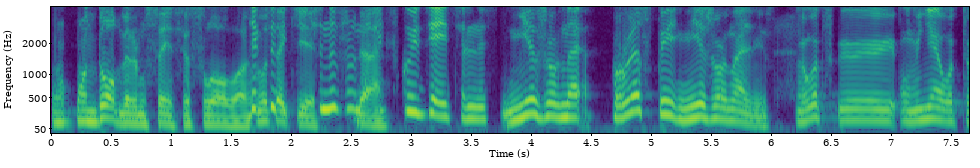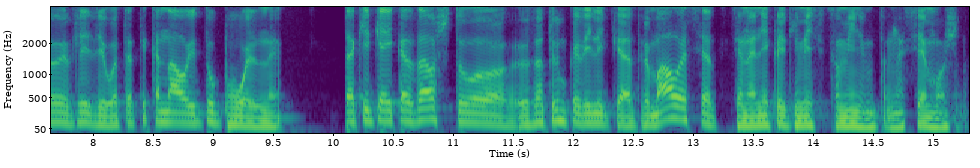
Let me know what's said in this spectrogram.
у добрым сэнсе слова. Ну, такі журналістскую да. дзейнасць не журна просты не журналіст ну, вот э, у меня вот э, глядзі вот это канал youtube вольны так як я і казаў что затрымка вялікая атрымалася ці на некалькі месяцаў мінімум там на 7 можна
